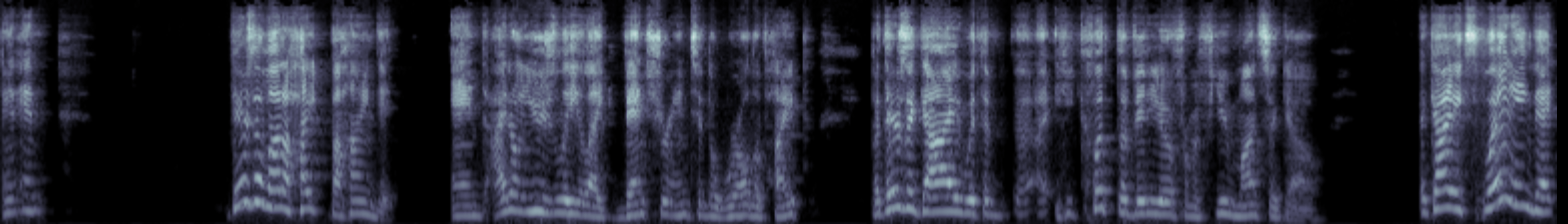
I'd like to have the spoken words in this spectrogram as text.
and, and there's a lot of hype behind it. And I don't usually like venture into the world of hype, but there's a guy with a, uh, he clipped the video from a few months ago. A guy explaining that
